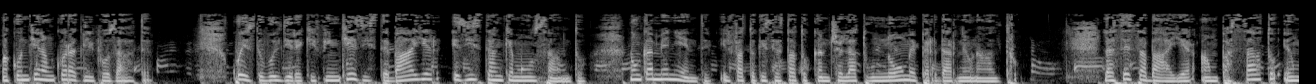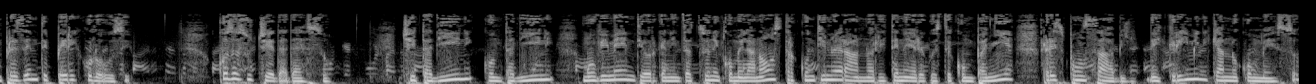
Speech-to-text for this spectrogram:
ma contiene ancora glifosate. Questo vuol dire che finché esiste Bayer, esiste anche Monsanto. Non cambia niente il fatto che sia stato cancellato un nome per darne un altro. La stessa Bayer ha un passato e un presente pericolosi. Cosa succede adesso? Cittadini, contadini, movimenti e organizzazioni come la nostra continueranno a ritenere queste compagnie responsabili dei crimini che hanno commesso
